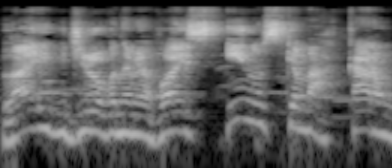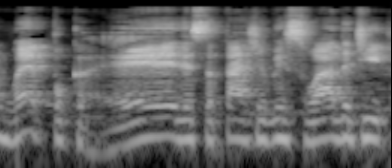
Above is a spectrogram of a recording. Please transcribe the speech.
live de Louvando a Minha Voz, hinos que marcaram época. É, dessa tarde abençoada de,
